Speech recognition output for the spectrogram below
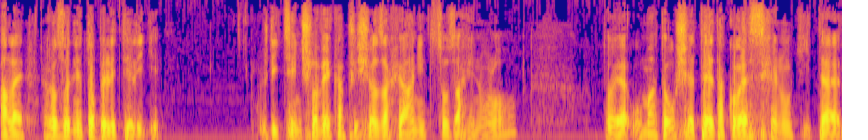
Ale rozhodně to byli ty lidi. Vždyť syn člověka přišel zachránit, co zahynulo. To je u Matouše, to je takové schrnutí té,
